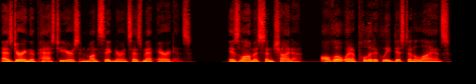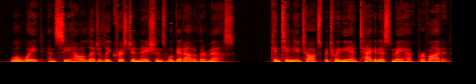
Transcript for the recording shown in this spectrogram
As during the past years and months, ignorance has met arrogance. Islamists and China, although in a politically distant alliance, will wait and see how allegedly Christian nations will get out of their mess. Continued talks between the antagonists may have provided,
